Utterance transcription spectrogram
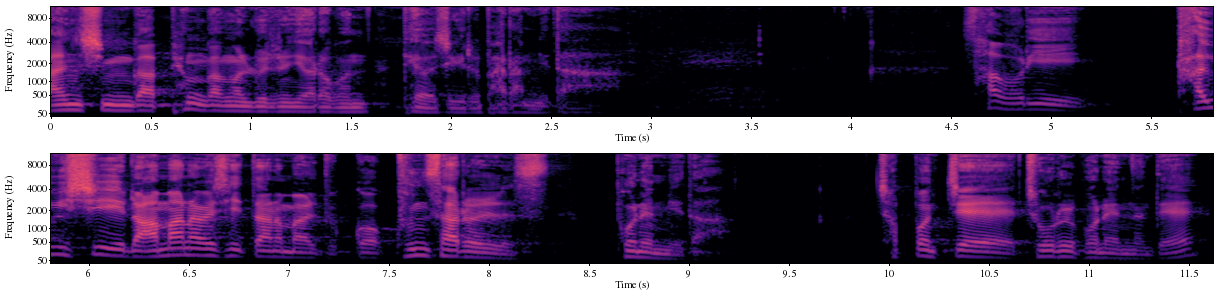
안심과 평강을 누리는 여러분 되어지기를 바랍니다. 사울이 다윗이 라마나에서 있다는 말 듣고 군사를 보냅니다. 첫 번째 조를 보냈는데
